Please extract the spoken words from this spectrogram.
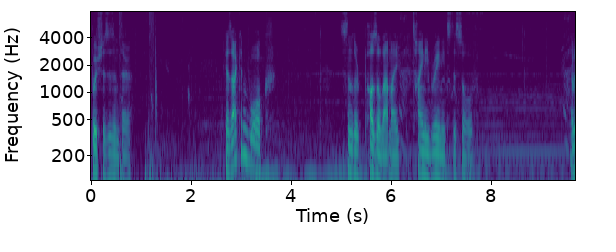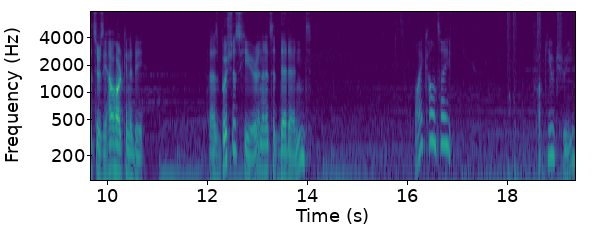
bushes, isn't there? Because I can walk... It's another puzzle that my tiny brain needs to solve. Yeah, but seriously, how hard can it be? There's bushes here, and then it's a dead end. Why can't I... Fuck you, tree.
